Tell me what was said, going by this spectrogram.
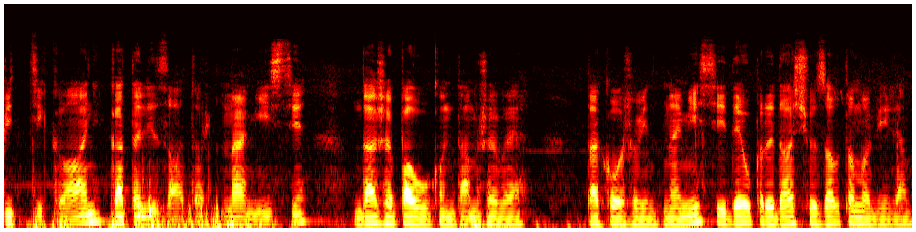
підтікань, каталізатор на місці, Даже паук он там живе. Також він на місці йде у придачу з автомобілем.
